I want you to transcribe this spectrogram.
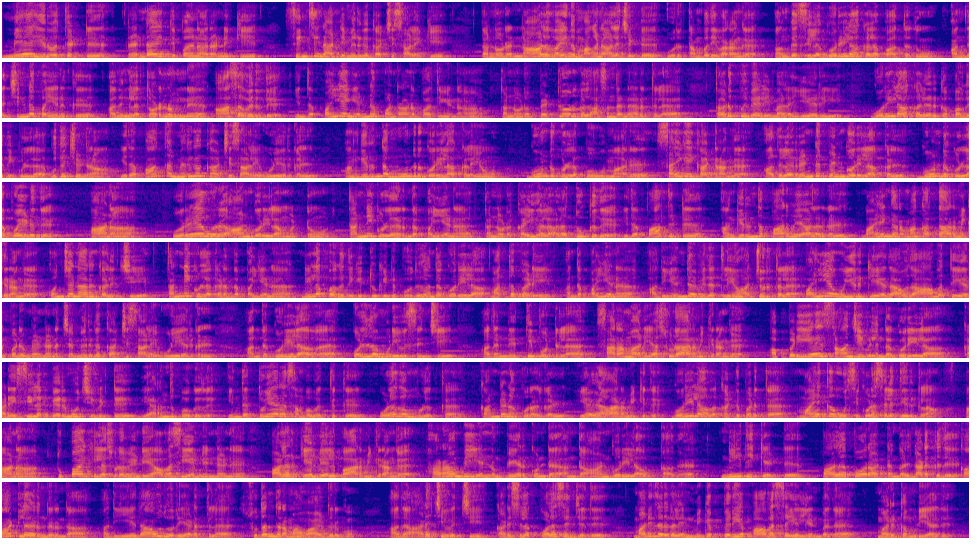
மே இருபத்தெட்டு ரெண்டாயிரத்தி பதினாறு அன்னைக்கு சின்சினாட்டி மிருகக்காட்சி சாலைக்கு தன்னோட நாலு வயது மகனை அழைச்சிட்டு ஒரு தம்பதி வராங்க. அங்கே சில கொரில்லாக்களை பார்த்ததும் அந்த சின்ன பையனுக்கு அதுங்களை தொடரணும்னு ஆசை வருது. இந்த பையன் என்ன பண்ணுறான்னு பார்த்தீங்கன்னா தன்னோட பெற்றோர்கள் அசந்த நேரத்தில் தடுப்பு வேலி மேலே ஏறி கொரில்லாக்கள் இருக்க பகுதிக்குள்ளே குதிச்சிடுறான். இதை பார்த்த மிருகக்காட்சி சாலை ஊழியர்கள் அங்கிருந்த மூன்று கொரில்லாக்களையும் கூண்டுக்குள்ளே போகுமாறு சைகை காட்டுறாங்க. அதில் ரெண்டு பெண் கொரில்லாக்கள் கூண்டுக்குள்ளே போயிடுது. ஆனால் ஒரே ஒரு ஆண் கொரிலா மட்டும் தண்ணிக்குள்ள இருந்த பையனை தன்னோட கைகளால தூக்குது. இதை பார்த்துட்டு அங்கிருந்த பார்வையாளர்கள் பயங்கரமா கத்த ஆரம்பிக்கிறாங்க. கொஞ்ச நேரம் கழிச்சு தண்ணிக்குள்ள கிடந்த பையனை நிலப்பகுதிக்கு தூக்கிட்டு போது அந்த கொரிலா. மத்தபடி அந்த பையனை அது எந்த விதத்திலையும் அச்சுறுத்தல. பையன் உயிருக்கு ஏதாவது ஆபத்து ஏற்படும்னு நினைச்ச மிருகக்காட்சி சாலை ஊழியர்கள் அந்த கொரிலாவை கொல்ல முடிவு செஞ்சு அதன் நெத்தி பொட்டில் சரமாரியாக சுட ஆரம்பிக்கிறாங்க. அப்படியே சாஞ்சி விழுந்த கொரிலா கடைசியில் பெருமூச்சு விட்டு இறந்து போகுது. இந்த துயர சம்பவத்துக்கு உலகம் முழுக்க கண்டன குரல்கள் எழ ஆரம்பிக்குது. கொரிலாவை கட்டுப்படுத்த மயக்க ஊசி கூட செலுத்தி இருக்கலாம் துப்பாக்கியில் சுட வேண்டிய அவசியம் என்னன்னு பலர் கேள்வி எழுப்ப ஆரம்பிக்கிறாங்க. ஹராம்பி என்னும் பெயர் கொண்ட அந்த ஆண் கொரிலாவுக்காக நீதி கேட்டு பல போராட்டங்கள் நடக்குது. காட்டில் இருந்திருந்தா அது ஏதாவது ஒரு இடத்துல சுதந்திரமாக வாழ்ந்திருக்கும். அதை அடைச்சி வச்சு கடைசியில் கொலை செஞ்சது மனிதர்களின் மிகப்பெரிய பாவ செயல் என்பதை மறுக்க முடியாது.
